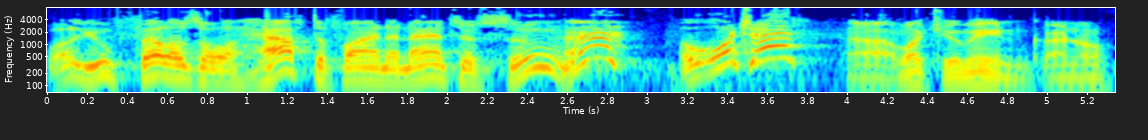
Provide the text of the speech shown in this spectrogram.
Well, you fellows will have to find an answer soon. Huh? What's that? Uh, what you mean, Colonel?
